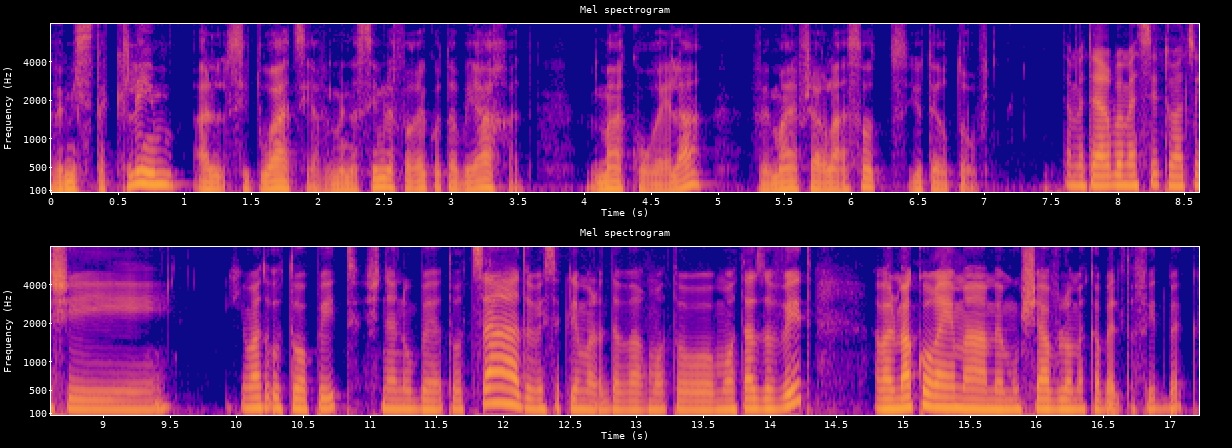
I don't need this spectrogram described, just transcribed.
ומסתכלים על סיטואציה ומנסים לפרק אותה ביחד, מה קורה לה ומה אפשר לעשות יותר טוב. אתה מתאר באמת סיטואציה שהיא כמעט אוטופית, שנינו באותו צד ומסתכלים על הדבר מאותו, מאותה זווית, אבל מה קורה אם הממושב לא מקבל את הפידבק?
